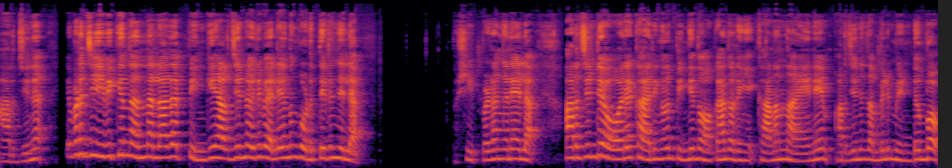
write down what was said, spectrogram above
അർജുന് ഇവിടെ ജീവിക്കുന്നു എന്നല്ലാതെ പിങ്കി അർജുന് ഒരു വിലയൊന്നും കൊടുത്തിരുന്നില്ല. പക്ഷെ ഇപ്പോഴങ്ങനെയല്ല. അർജുന്റെ ഓരോ കാര്യങ്ങളും പിങ്കി നോക്കാൻ തുടങ്ങി. കാരണം നയനയും അർജുനും തമ്മിൽ മിണ്ടുമ്പോൾ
